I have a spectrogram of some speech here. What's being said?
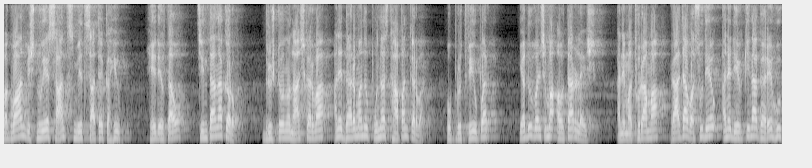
ભગવાન વિષ્ણુએ શાંત સ્મિત સાથે કહ્યું, હે દેવતાઓ, ચિંતા ન કરો. દૃષ્ટોનો નાશ કરવા અને ધર્મનું પુનઃસ્થાપન કરવા. હું પૃથ્વી ઉપર યદુવંશમાં અવતાર લઈશ અને મથુરામાં રાજા વસુદેવ અને દેવકીના ઘરે હું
